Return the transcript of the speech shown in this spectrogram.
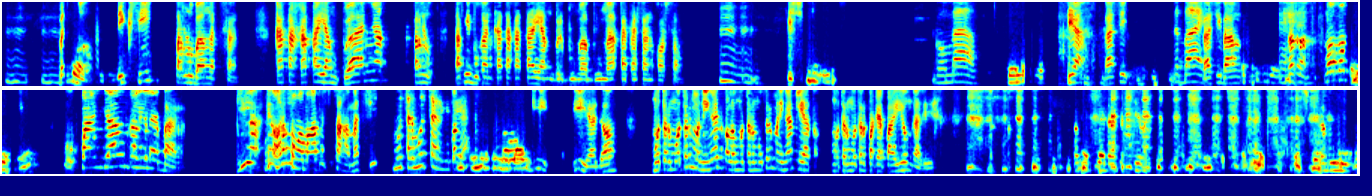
Mhm, mhm. Betul. Diksi perlu banget, San. Kata-kata yang banyak perlu. Tapi bukan kata-kata yang berbunga-bunga pepesan kosong. Mhm, mhm. Is- Gombal, Ya, basi. lebay. Basi banget. Eh. Ngomong uh, panjang kali lebar. Gila, ini orang mau ngomong apa susah amat sih? Muter-muter gitu ya. teknologi. Iya dong. Muter-muter mendingan kalau muter-muter mendingan lihat muter-muter pakai payung kali. Sepeda kecil.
